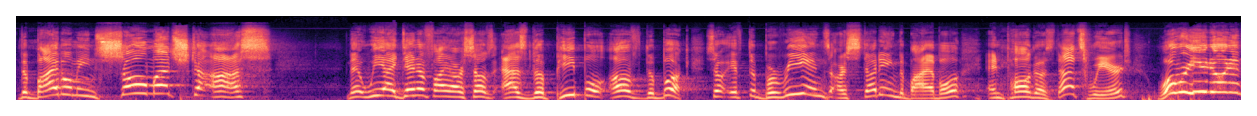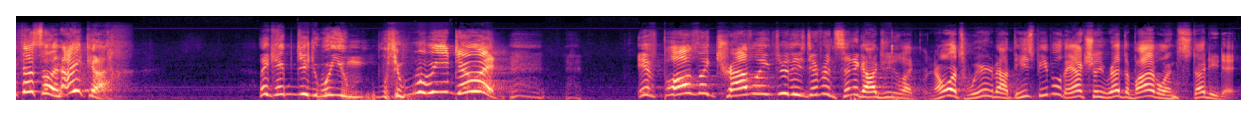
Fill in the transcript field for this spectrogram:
the Bible means so much to us that we identify ourselves as the people of the book. So if the Bereans are studying the Bible and Paul goes, That's weird, what were you doing in Thessalonica? Like, were you, what were you doing? If Paul's like traveling through these different synagogues, he's like, no, what's weird about these people? They actually read the Bible and studied it.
